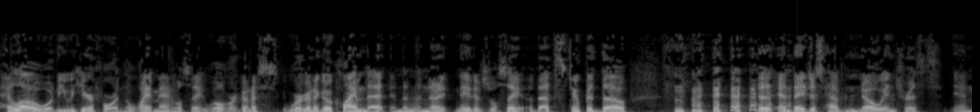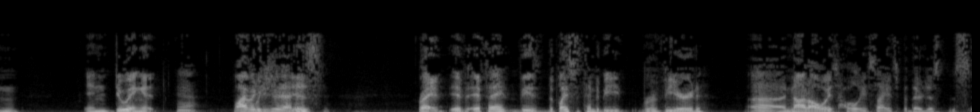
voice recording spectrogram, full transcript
"Hello, what are you here for?" And the white man will say, "Well, we're gonna s- we're gonna go climb that." And then the na- natives will say, "That's stupid, though." And they just have no interest in in doing it. Yeah. Why would you do that? is- Right. If if they, these the places tend to be revered, uh, not always holy sites, but they're just s-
